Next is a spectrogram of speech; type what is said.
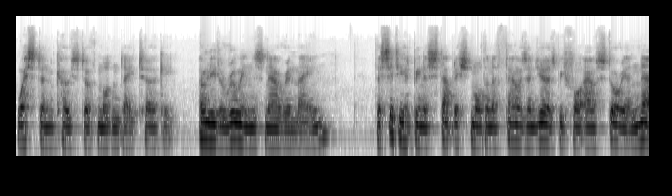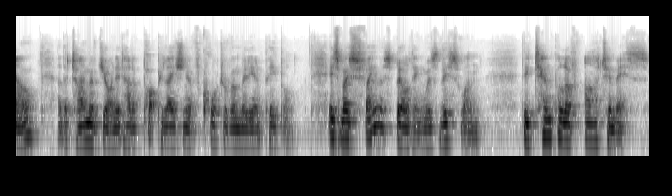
western coast of modern day Turkey. Only the ruins now remain. The city had been established more than a thousand years before our story, and now, at the time of John, it had a population of quarter of a million people. Its most famous building was this one, the Temple of Artemis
